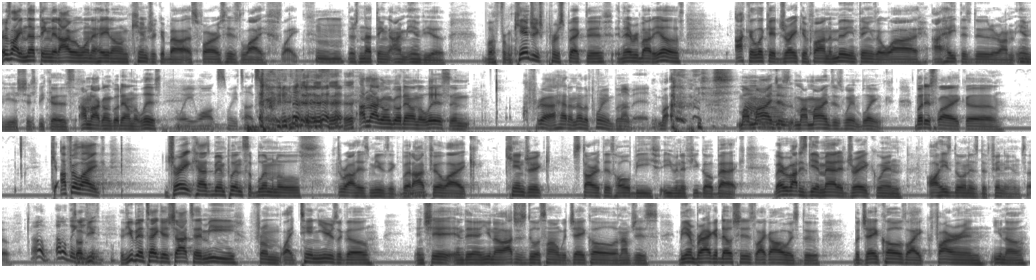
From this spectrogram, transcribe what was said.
There's like nothing that I would want to hate on Kendrick about as far as his life. Like there's nothing I'm envy of. But from Kendrick's perspective and everybody else, I could look at Drake and find a million things of why I hate this dude or I'm envious just because I'm not gonna go down the list. the way he walks, the way he talks. I'm not gonna go down the list and I forgot I had another point, but My bad. My, my mind just my mind just went blank. But it's like uh, I feel like Drake has been putting subliminals throughout his music, but I mm-hmm. feel like Kendrick started this whole beef. Even if you go back, but everybody's getting mad at Drake when all he's doing is defending himself. I don't, I don't think So if you just, if you've been taking shots at me from like ten years ago and shit, and then you know I just do a song with J Cole and I'm just being braggadocious like I always do, but J Cole's like firing, you know,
